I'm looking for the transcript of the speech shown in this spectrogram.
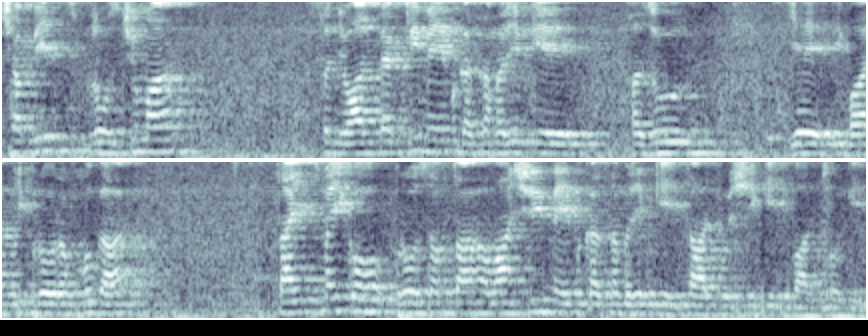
छब्बीस रोज़ जुमा संजवाल फैक्ट्री में मकसा मरीम के हजूर ये इबादती प्रोग्राम होगा। सताईस मई को रोज़ हफ़्ता अवाशी में मकसा मरीम की ताजपोशी की इबादत होगी।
